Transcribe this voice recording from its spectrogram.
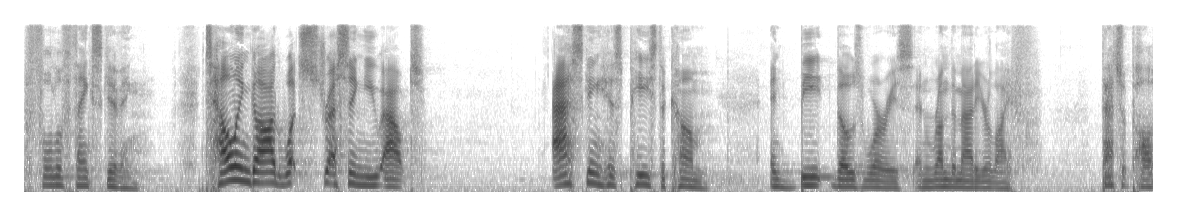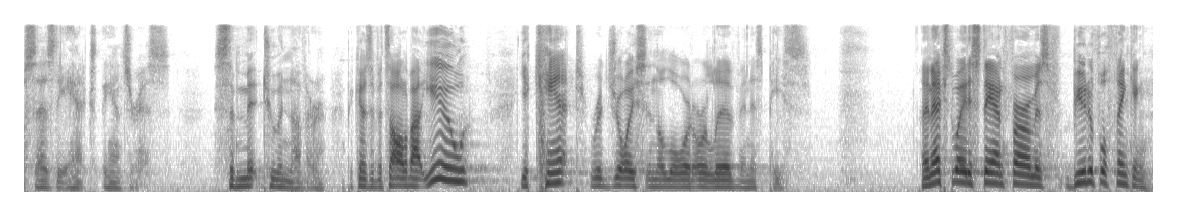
full of thanksgiving telling God what's stressing you out, asking His peace to come and beat those worries and run them out of your life. That's what Paul says the answer is. Submit to another. Because if it's all about you, you can't rejoice in the Lord or live in His peace. The next way to stand firm is beautiful thinking.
